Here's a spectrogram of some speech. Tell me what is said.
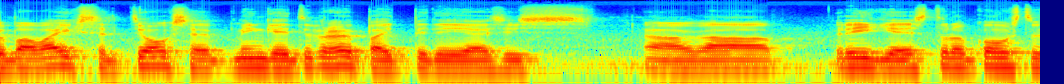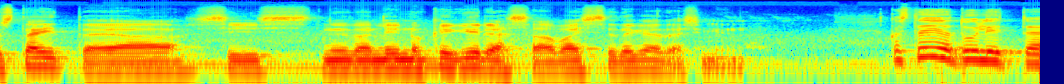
juba vaikselt jookseb mingeid rööpaid pidi ja siis, aga riigi ees tuleb kohustus täita ja siis nüüd on linnuke kirjas, saab asjadega edasi minna kas teie tulite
